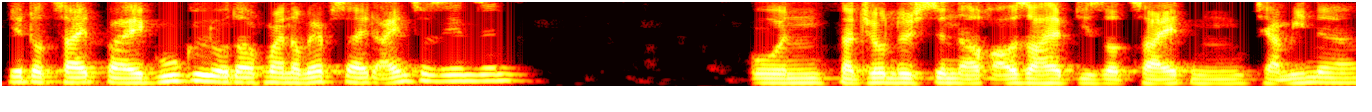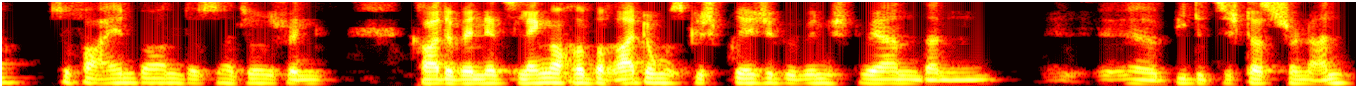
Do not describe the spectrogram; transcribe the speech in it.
jederzeit bei Google oder auf meiner Website einzusehen sind. Und natürlich sind auch außerhalb dieser Zeiten Termine zu vereinbaren. Das ist natürlich, wenn, gerade wenn jetzt längere Beratungsgespräche gewünscht werden, dann äh, bietet sich das schon an,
